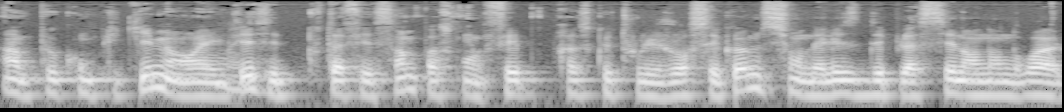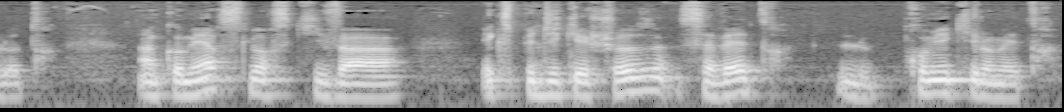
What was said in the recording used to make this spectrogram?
un peu compliqué, mais en réalité, c'est tout à fait simple parce qu'on le fait presque tous les jours. C'est comme si on allait se déplacer d'un endroit à l'autre. Un commerce, lorsqu'il va expédier quelque chose, ça va être le premier kilomètre.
